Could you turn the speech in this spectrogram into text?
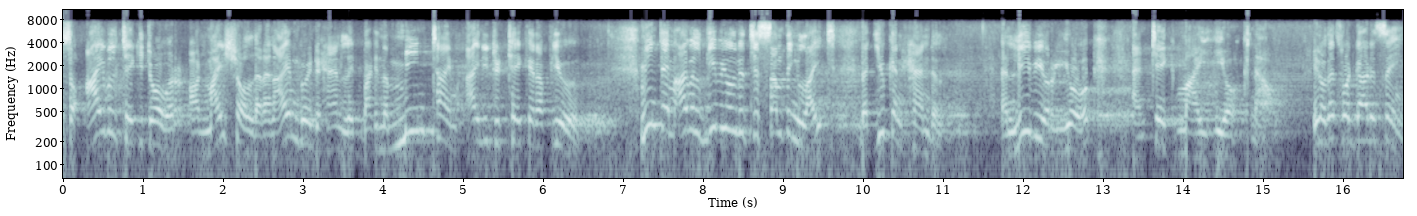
So I will take it over on my shoulder and I am going to handle it. But in the meantime, I need to take care of you. Meantime, I will give you is something light that you can handle. And leave your yoke and take my yoke now. You know, that's what God is saying.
